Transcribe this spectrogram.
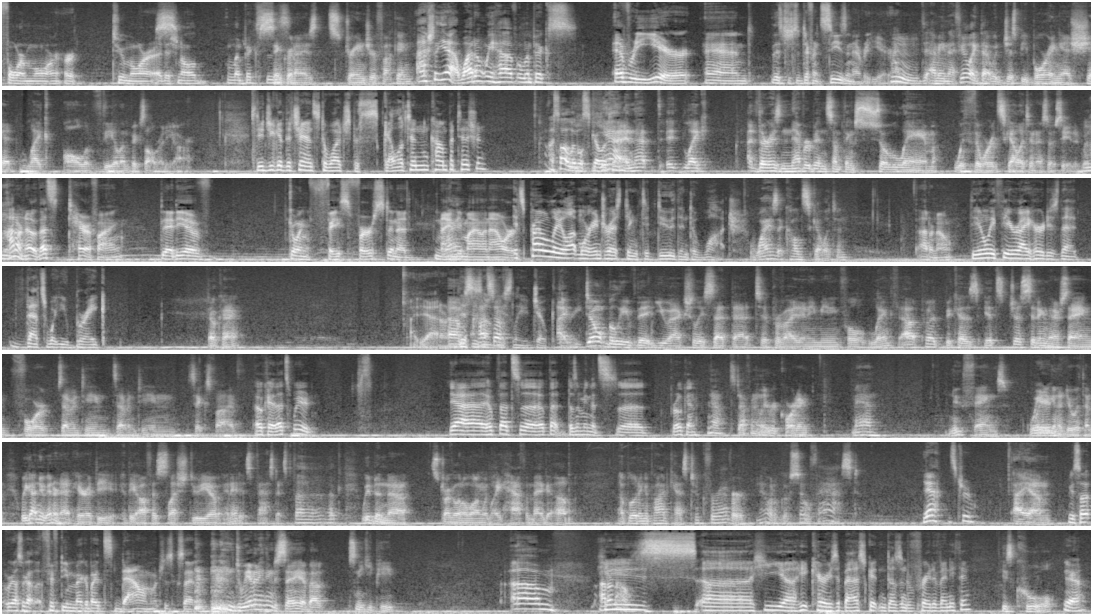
four more or two more additional Olympics. synchronized stranger fucking. Actually, yeah. Why don't we have Olympics every year and it's just a different season every year? Hmm. I mean, I feel like that would just be boring as shit, like all of the Olympics already are. Did you get the chance to watch the skeleton competition? I saw a little skeleton. Yeah, and that it like there has never been something so lame with the word skeleton associated with it. I don't know. That's terrifying. The idea of going face first in a 90 Right. mile an hour. It's probably a lot more interesting to do than to watch. Why is it called skeleton? I don't know. The only theory I heard is that that's what you break. Okay. I, yeah, I don't know. Um, this is hot stuff. obviously a joke I theory. don't believe that you actually set that to provide any meaningful length output because it's just sitting there saying 4, 17, 17, 6, 5. okay, that's weird. Yeah, I hope that's. Uh, I hope that doesn't mean it's uh, broken. No, it's definitely recording. Man, new things. What are you Weird. gonna do with them? We got new internet here at the at the office slash studio, and it is fast as fuck. We've been uh, struggling along with like half a mega up. Uploading a podcast took forever. Now it'll go so fast. Yeah, it's true. I um. We saw, we also got 50 megabytes down, which is exciting. do we have anything to say about Sneaky Pete? um, I don't know. He's uh, he uh, he carries a basket and doesn't afraid of anything. He's cool, Yeah.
